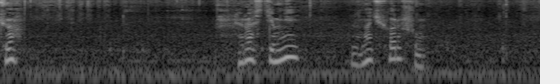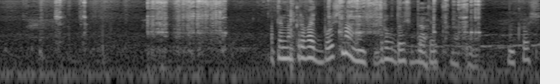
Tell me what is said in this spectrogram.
Ничего. Раз темнеет, значит хорошо. А ты накрывать будешь на ночь? Вдруг дождь Да, будет. накрыл. Накроешь?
